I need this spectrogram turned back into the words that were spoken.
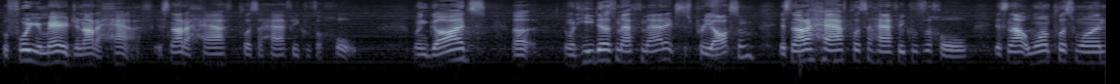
before you're married, you're not a half. It's not a half plus a half equals a whole. When God's uh, when He does mathematics, it's pretty awesome. It's not a half plus a half equals a whole. It's not one plus one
